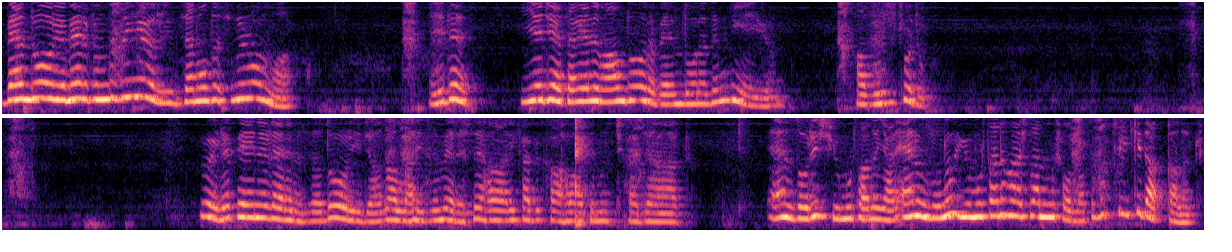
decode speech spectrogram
Ben doğruyorum herifin kızı yiyor. Sen orada sinir olma. İyi de yiyeceksen elin al doğru. Benim doğradığımı niye yiyorsun? Hazırcı çocuk. Böyle peynirlerimizi de doğrayacağız. Allah izin verirse harika bir kahvaltımız çıkacak. En zor iş yumurtanın yani en uzunu yumurtanın haşlanmış olması. Bu iki dakikalık.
